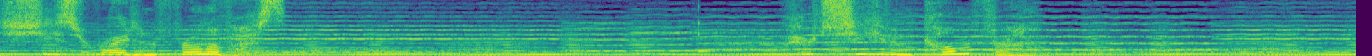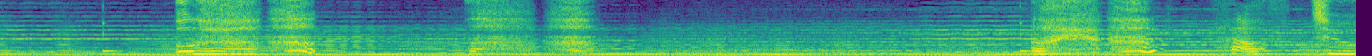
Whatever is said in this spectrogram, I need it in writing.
she's right in front of us. Where'd she even come from? I have to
